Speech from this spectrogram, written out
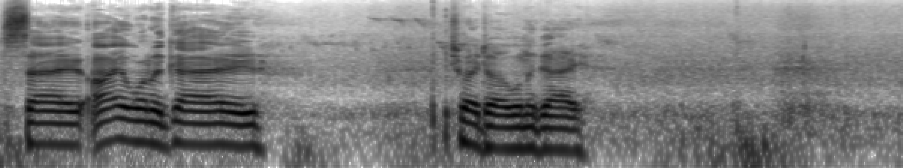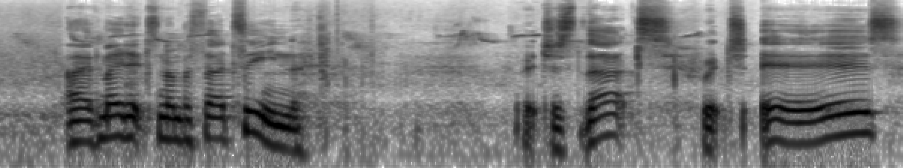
So I want to go. Which way do I want to go? I have made it to number 13, which is that, which is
